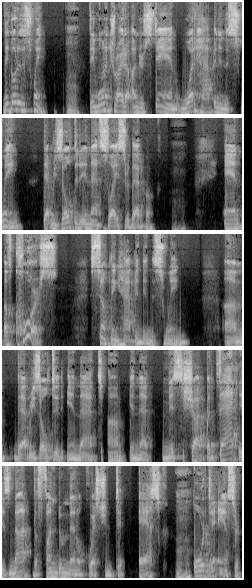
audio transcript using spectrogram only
They go to the swing. Mm-hmm. They want to try to understand what happened in the swing that resulted in that slice or that hook. Mm-hmm. And of course, something happened in the swing um, that resulted in that um, in that missed shot. But that is not the fundamental question to ask mm-hmm. or to answer.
